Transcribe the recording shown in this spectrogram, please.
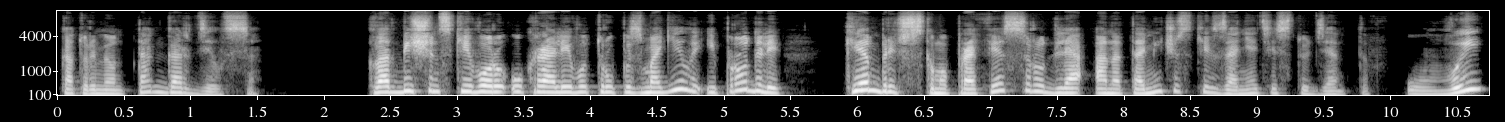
которыми он так гордился. Кладбищенские воры украли его труп из могилы и продали кембриджскому профессору для анатомических занятий студентов. Увы,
